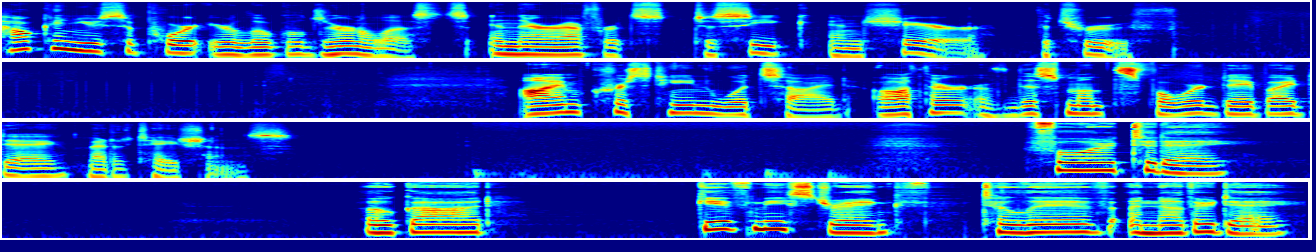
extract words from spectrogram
How can you support your local journalists in their efforts to seek and share the truth? I'm Christine Woodside, author of this month's Forward Day by Day Meditations. For today, O God, give me strength to live another day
